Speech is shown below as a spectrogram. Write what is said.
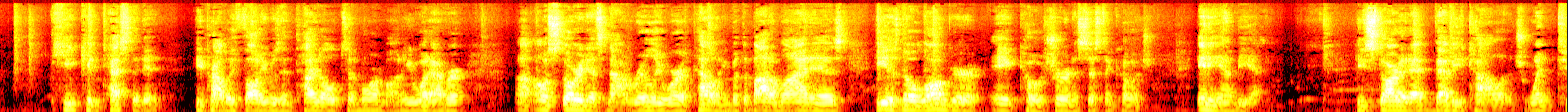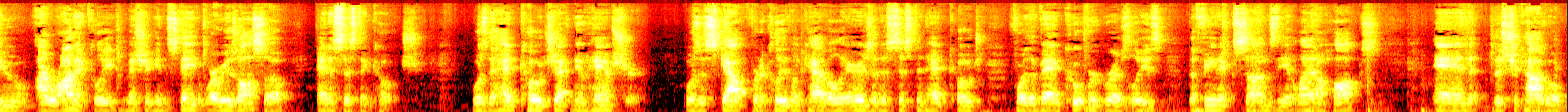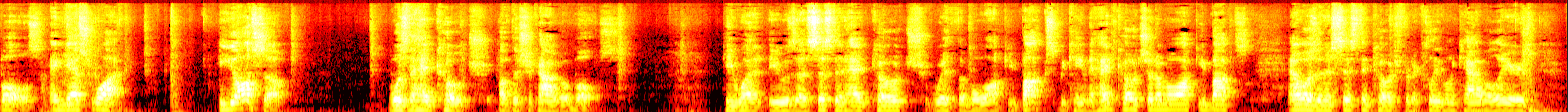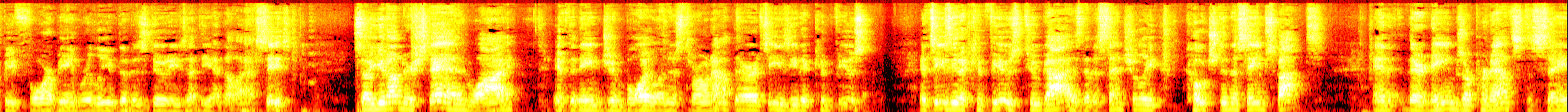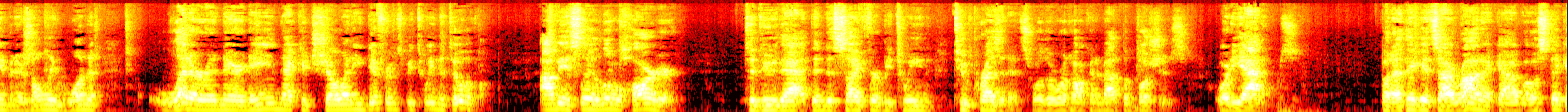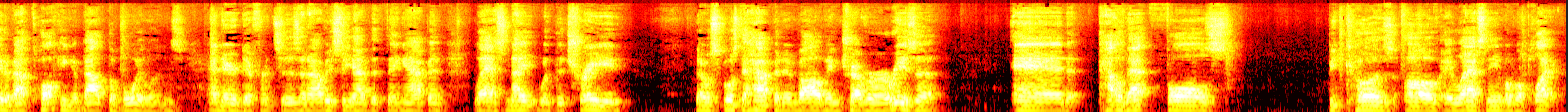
he contested it. He probably thought he was entitled to more money, whatever uh, a story that's not really worth telling. But the bottom line is he is no longer a coach or an assistant coach in the NBA. He started at Bevy College, went to, ironically, Michigan State, where he was also an assistant coach, was the head coach at New Hampshire, was a scout for the Cleveland Cavaliers, and assistant head coach for the Vancouver Grizzlies, the Phoenix Suns, the Atlanta Hawks, and the Chicago Bulls. And guess what? He also was the head coach of the Chicago Bulls. He went. He was assistant head coach with the Milwaukee Bucks. Became the head coach of the Milwaukee Bucks, and was an assistant coach for the Cleveland Cavaliers before being relieved of his duties at the end of last season. So you'd understand why, if the name Jim Boylan is thrown out there, it's easy to confuse. It's easy to confuse two guys that essentially coached in the same spots, and their names are pronounced the same, and there's only one letter in their name that could show any difference between the two of them. Obviously, a little harder to do that than decipher between two presidents, whether we're talking about the Bushes or the Adams. But I think it's ironic. I was thinking about talking about the Boylens and their differences, and obviously, you have the thing happen last night with the trade that was supposed to happen involving Trevor Ariza, and how that falls because of a last name of a player.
